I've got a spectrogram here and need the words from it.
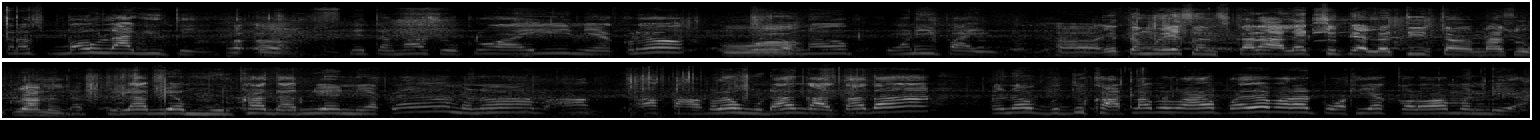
તરસ બહુ લાગી હતી. એ તમારો છોકરો આવી નીકળ્યો મને પોણી પાયું. હા એ તો હું એ સંસ્કાર આલેખ જ છું પહેલેથી મારા છોકરાને. ને પેલા બે મૂર્ખા દારૂ એ નીકળ્યા મને આ આ કાગળો મુડા ગાતા હતા. અને બધું ખાટલા પર મારા પડે મારા ટોઠિયા કડવા માંડ્યા.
